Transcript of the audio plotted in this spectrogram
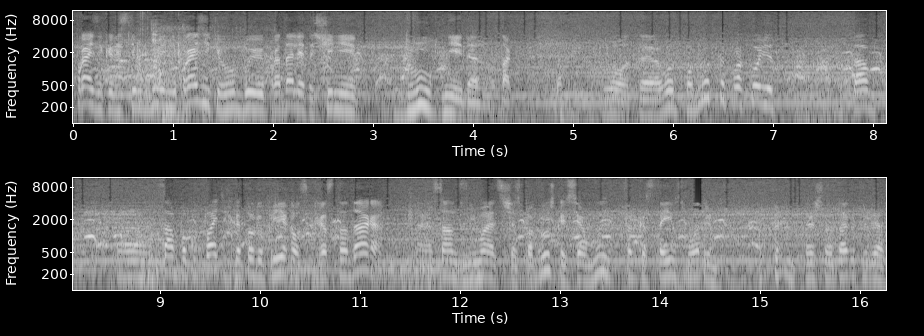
праздников, если бы были не праздники, мы бы продали это в течение двух дней даже, вот так. Вот, э, вот погрузка проходит, там э, сам покупатель, который приехал с Краснодара, э, сам занимается сейчас погрузкой, все, мы только стоим, смотрим. Так что так вот, ребят.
